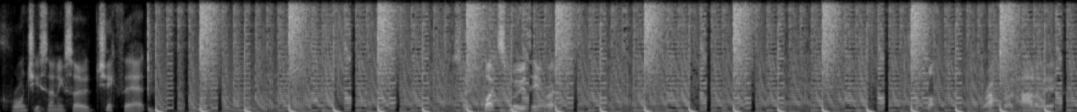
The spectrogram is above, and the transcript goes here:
graunchy sounding, so check that. So it's quite smooth here, right? A lot rougher and harder there.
